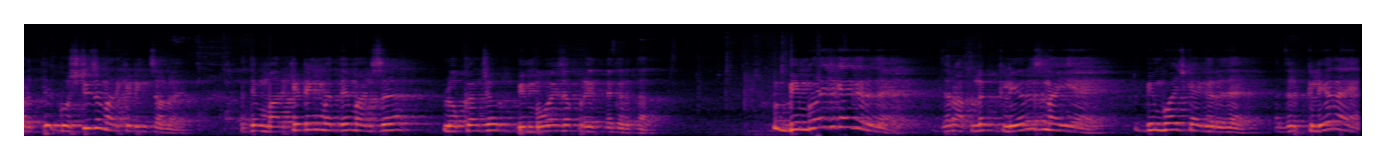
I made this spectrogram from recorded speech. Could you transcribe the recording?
प्रत्येक गोष्टीचं मार्केटिंग चालू आहे. ते मार्केटिंगमध्ये माणसं लोकांच्यावर बिंबवायचा प्रयत्न करतात. बिंबवायची काय गरज आहे? जर आपलं क्लिअरच नाही आहे तर बिंबवायची काय गरज आहे? आणि जर क्लिअर आहे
